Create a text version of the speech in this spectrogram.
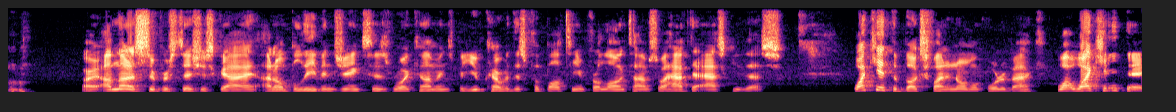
All right, I'm not a superstitious guy. I don't believe in jinxes, Roy Cummings, but you've covered this football team for a long time, so I have to ask you this. Why can't the Bucks find a normal quarterback? Why, why can't they?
